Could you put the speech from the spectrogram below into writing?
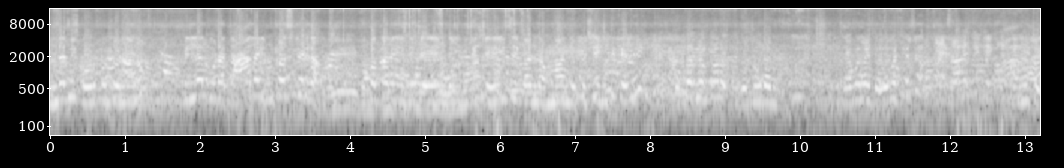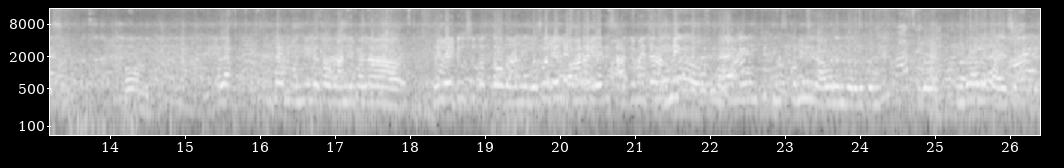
అందరినీ కోరుకుంటున్నాను. పిల్లలు కూడా చాలా ఇంట్రెస్టెడ్గా ఒక్కొక్కరు ఇది చేయండి ఇది చేసి ఇవ్వండి అమ్మ అని చెప్పేసి ఇంటికి వెళ్ళి ఒకరినొకరు చూడండి. ఎవరు చేశారు? చేశారు. బాగుంది. అలా అంటే మమ్మీలతో కానీ వాళ్ళ రిలేటివ్స్తో కానీ ఎవరి ద్వారా ఏది సాధ్యమైతే అన్నీ తయారు చేయించి తీసుకొని రావడం జరుగుతుంది. ఇది ఉండ్రాళ్ళ పాయసం అండి.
